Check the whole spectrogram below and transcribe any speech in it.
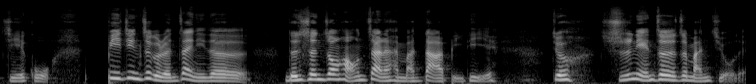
结果，毕竟这个人在你的人生中好像占了还蛮大的比例耶，就十年，这这蛮久的。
